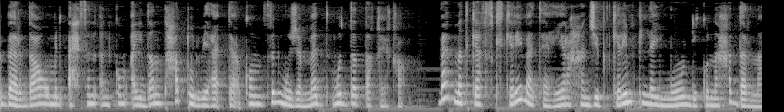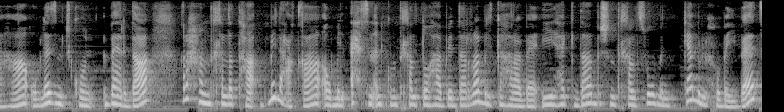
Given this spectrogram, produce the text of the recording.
باردة ومن الأحسن أنكم أيضا تحطوا الوعاء تاعكم في المجمد مدة دقيقة. بعد ما تكافت الكريمة تاعي راح نجيب كريمة الليمون اللي كنا حضرناها ولازم تكون باردة. راح نخلطها بملعقة أو من الأحسن أنكم تخلطوها بالدراب الكهربائي هكذا باش نتخلصوا من كامل الحبيبات.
